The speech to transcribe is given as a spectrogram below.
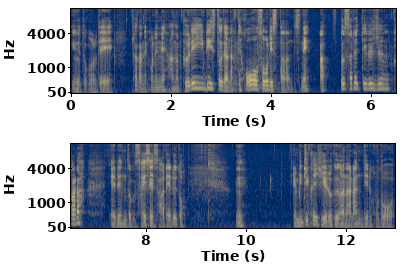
いうところで、ただね、これね、あの、プレイリストではなくて放送リストなんですね。アップされてる順から、えー、連続再生されると。ね。え短い収録が並んでるほど、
